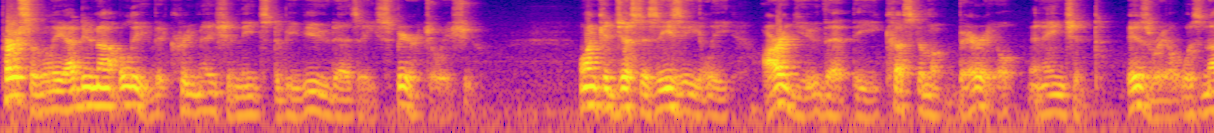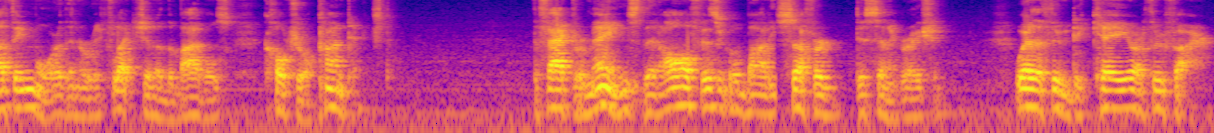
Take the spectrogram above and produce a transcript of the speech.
Personally, I do not believe that cremation needs to be viewed as a spiritual issue. One could just as easily argue that the custom of burial in ancient Israel was nothing more than a reflection of the Bible's cultural context. The fact remains that all physical bodies suffered disintegration, whether through decay or through fire.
